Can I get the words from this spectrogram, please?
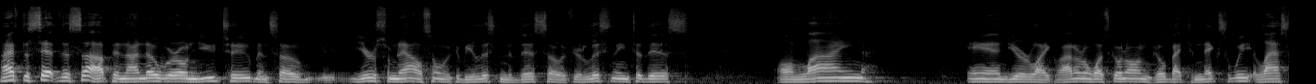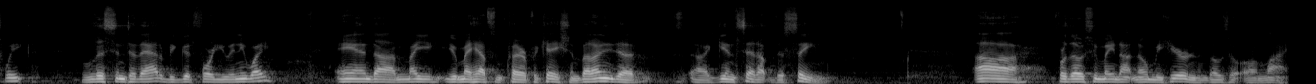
I have to set this up, and I know we're on YouTube, and so years from now, someone could be listening to this. So if you're listening to this online, and you're like, well, I don't know what's going on, go back to next week, last week listen to that. It'll be good for you anyway. And uh, may, you may have some clarification. But I need to, uh, again, set up this scene uh, for those who may not know me here and those online.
